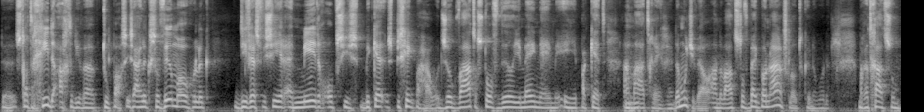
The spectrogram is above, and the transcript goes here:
de strategie daarachter die we toepassen, is eigenlijk zoveel mogelijk diversificeren en meerdere opties beschikbaar houden. Dus ook waterstof wil je meenemen in je pakket aan mhm. maatregelen. Dan moet je wel aan de waterstofbackbone aangesloten kunnen worden. Maar het gaat dus om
